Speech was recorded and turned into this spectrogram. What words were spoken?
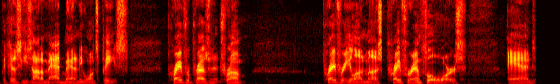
because he's not a madman and he wants peace. Pray for President Trump. Pray for Elon Musk. Pray for InfoWars and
